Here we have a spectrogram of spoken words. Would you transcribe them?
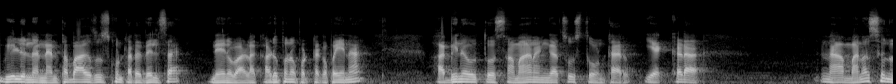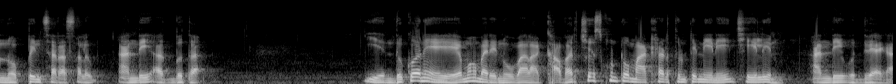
వీళ్ళు నన్ను ఎంత బాగా చూసుకుంటారో తెలుసా? నేను వాళ్ళ కడుపున పుట్టకపోయినా అభినవ్తో సమానంగా చూస్తూ ఉంటారు. ఎక్కడ? నా మనసును నొప్పించరు అసలు అంది అద్భుత. ఎందుకోనే ఏమో మరి నువ్వు అలా కవర్ చేసుకుంటూ మాట్లాడుతుంటే నేనేం చేయలేను అంది ఉద్వేగ.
